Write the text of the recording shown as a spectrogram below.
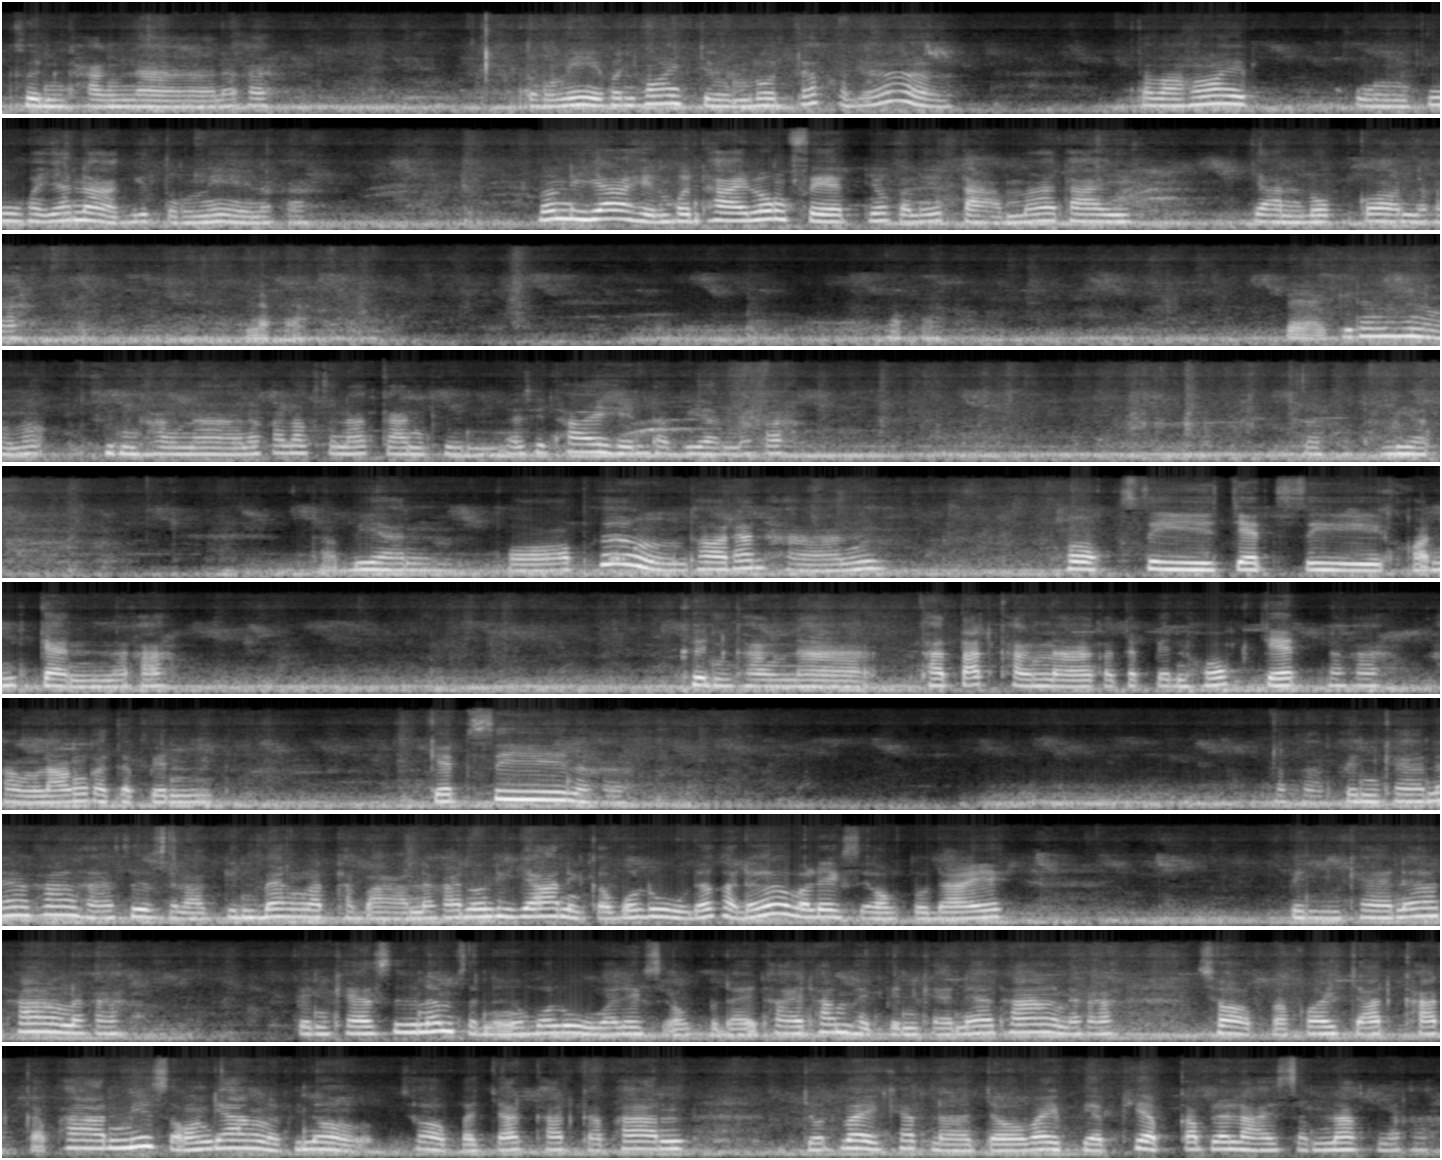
ขึ้นข้างนานะคะ ตรงนี้เพิ่นห้อยเจิมรถเด้อค่ะเด้อแต่ว่าห้อยองค์ผู้พญานาคอยู่ตรงนี้นะคะนนทิยาเห็นเพิ่นทายลงเฟซยกก็เลยตามมาทายยานลบก้อนนะคะนะคะ แปลกที่นั่นพี่น้องเนาะขึ้นข้างนานะคะ ลักษณะการขึ้นและที่ท้ายเห็นทะเบียนนะคะทะเบียนทะเบียนพอพึ่งทอท่านหารหกสี่เจ็ดสี่ขอนแก่นนะคะ ขึ้นข้างนาถ้าตัดข้างนาก็จะเป็นหกเจ็ดนะคะข้างล่างก็จะเป็นเจ็ดซี่นะคะ นะคะเป็นแค่แนวทางหาซื้อสลากกินแบ่งรัฐบาลนะคะนนทิยาเนี่ยก็บ่รู้เด้อค่ะเด้อว่าเลขสิออกตัวใดเป็นแค่แนวทางนะคะ เป็นแค่ซื้อน้ำเสนอบ่รู้ว่าเลขสิออกตัวใดท้ายถ้ำให้เป็นแค่แนวทางนะคะ ชอบก็ค่อยจัดคัดกับพานมีสองอย่างแหละพี่น้องชอบก็จัดคัดกับพาน จดไว้แคบหน้าจอไว้เปรียบเทียบกับหลายๆสำนักนะคะ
